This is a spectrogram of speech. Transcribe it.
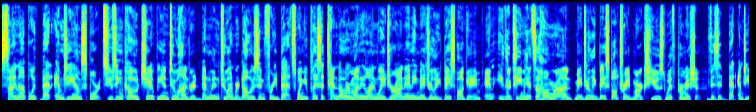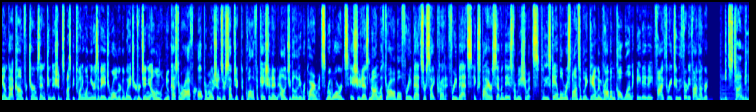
Sign up with BetMGM Sports using code Champion200 and win $200 in free bets when you place a $10 moneyline wager on any Major League Baseball game and either team hits a home run. Major League Baseball trademarks used with permission. Visit BetMGM.com for terms and conditions. Must be 21 years of age or older to wager. Virginia only. New customer offer. All promotions are subject to qualification and eligibility requirements. Rewards issued as non withdrawable free bets or site credit. Free bets expire seven days from issuance. Please gamble responsibly. Gambling problem? Call 1 888 532 3500. It's time to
